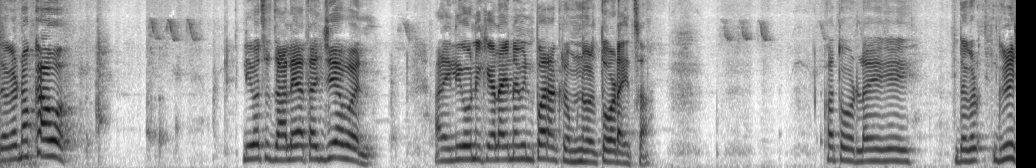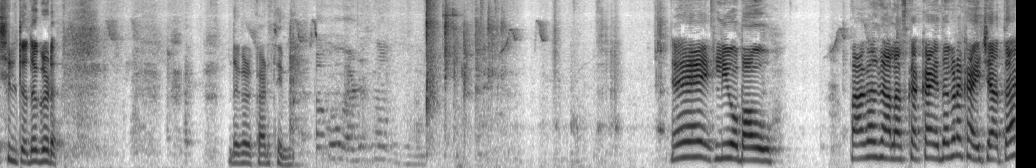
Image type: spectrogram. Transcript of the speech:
दगड नको खावं लिओचं झालंय आता जेवण. आणि लिओने केलाय नवीन पराक्रम नळ तोडायचा. का तोडलाय? दगड गिळशील तो दगड. दगड काढते मी. ए लिओ भाऊ पागल झालास का? काय दगड खायचे आता?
